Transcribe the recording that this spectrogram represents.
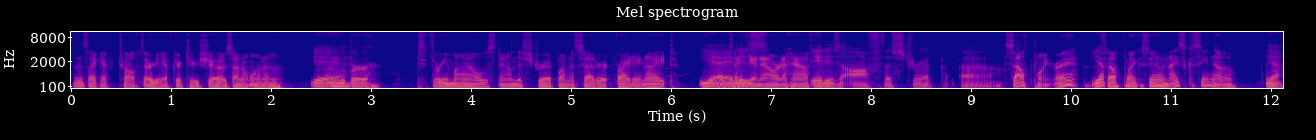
And it's like after twelve thirty, after two shows, I don't want to Yeah. Uber three miles down the strip on a Saturday Friday night. Yeah, It'll it take is. you an hour and a half. It is off the strip. Uh, South Point, right? Yep. South Point Casino, nice casino though. yeah.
